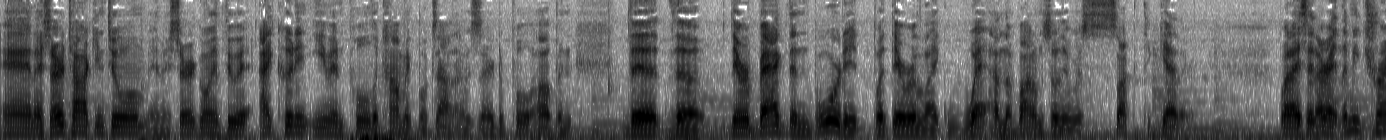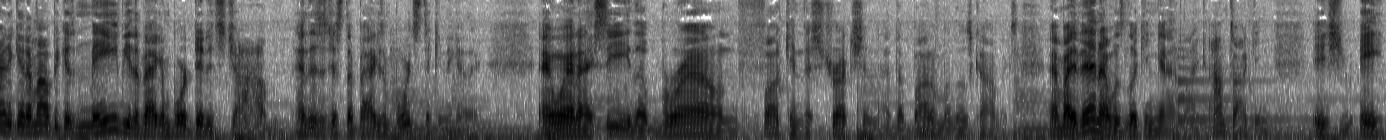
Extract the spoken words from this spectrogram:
And I started talking to him, and I started going through it. I couldn't even pull the comic books out. I was starting to pull up, and the the they were bagged and boarded, but they were like wet on the bottom, so they were sucked together. But I said, all right, let me try to get them out because maybe the bag and board did its job. And this is just the bags and boards sticking together. And when I see the brown fucking destruction at the bottom of those comics, and by then I was looking at, like, I'm talking issue 8,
